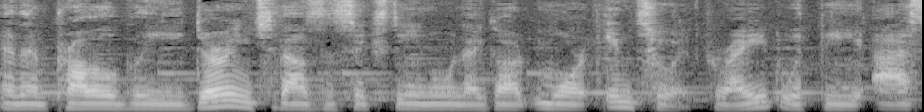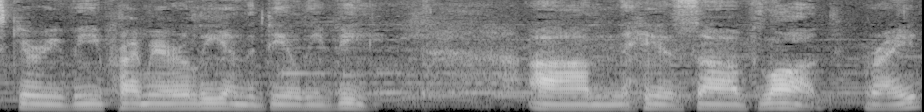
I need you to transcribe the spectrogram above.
And then probably during 2016 when I got more into it, right? With the Ask Gary Vee primarily and the DailyVee, um, his uh, vlog, right?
